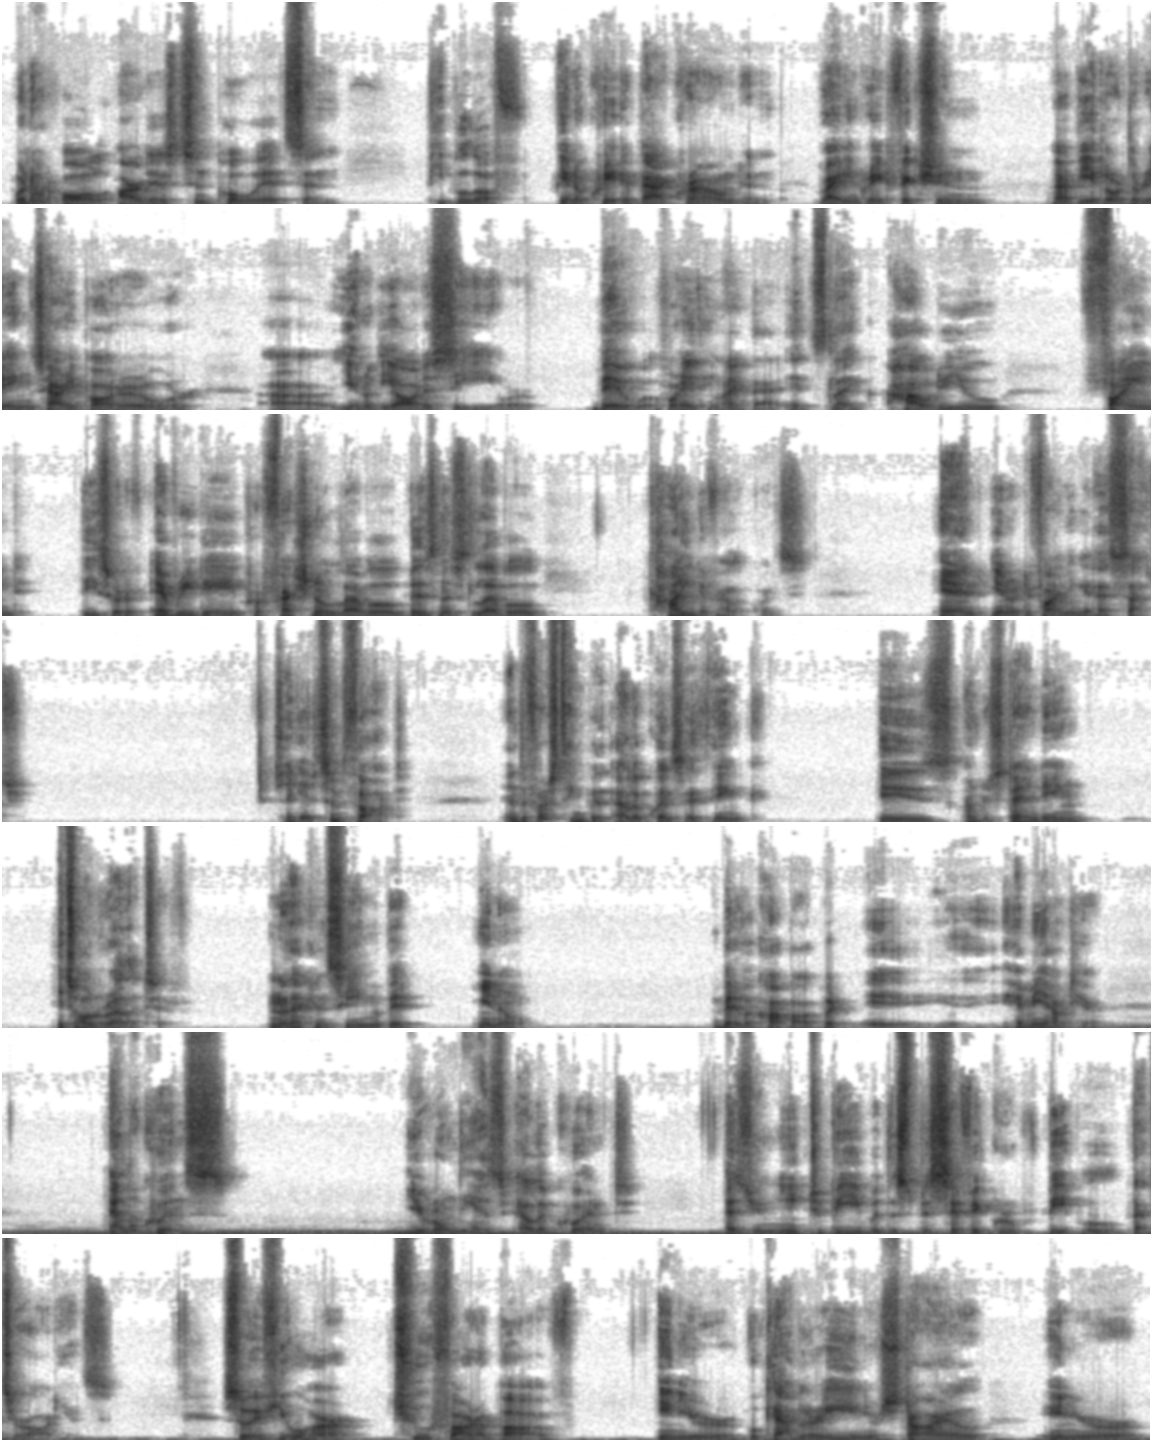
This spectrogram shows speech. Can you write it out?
we're not all artists and poets and people of, you know, creative background and writing great fiction, uh, be it Lord of the Rings, Harry Potter, or, uh, you know, The Odyssey or Beowulf or anything like that. It's like, how do you find the sort of everyday professional level, business level kind of eloquence and, you know, defining it as such? So I gave some thought. And the first thing with eloquence, I think, is understanding it's all relative. Now that can seem a bit, you know, a bit of a cop out, but uh, hear me out here. Eloquence, you're only as eloquent as you need to be with the specific group of people that's your audience. So if you are too far above in your vocabulary, in your style, in your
